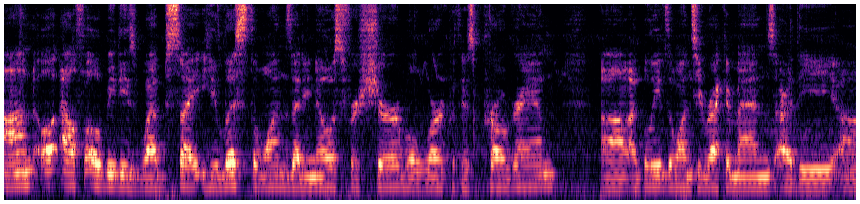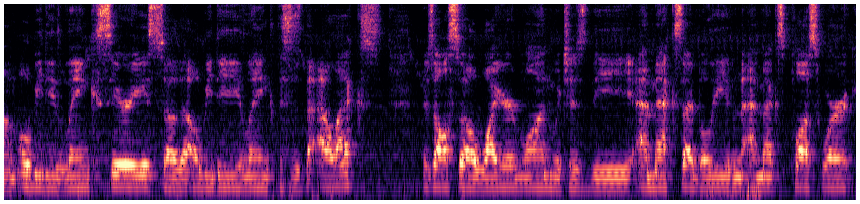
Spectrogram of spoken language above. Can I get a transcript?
on AlfaOBD's website, he lists the ones that he knows for sure will work with his program. Uh, I believe the ones he recommends are the um, OBD Link series. So the OBD Link, this is the LX. There's also a wired one, which is the MX, I believe, and the MX Plus work.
